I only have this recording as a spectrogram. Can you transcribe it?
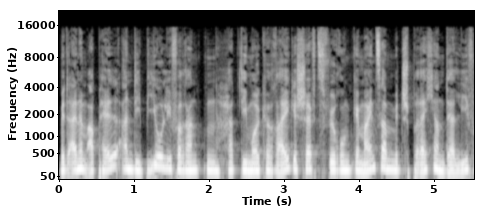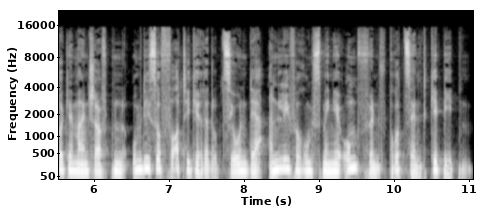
Mit einem Appell an die Biolieferanten hat die Molkerei-Geschäftsführung gemeinsam mit Sprechern der Liefergemeinschaften um die sofortige Reduktion der Anlieferungsmenge um 5% gebeten.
